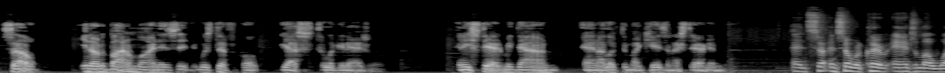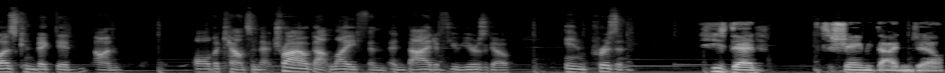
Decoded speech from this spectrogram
So, you know, the bottom line is it, it was difficult, yes, to look at Angelo. And he stared me down, and I looked at my kids and I stared at him. And so, and so we're clear. Angelo was convicted on all the counts in that trial, got life, and, and died a few years ago in prison. He's dead. It's a shame he died in jail.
